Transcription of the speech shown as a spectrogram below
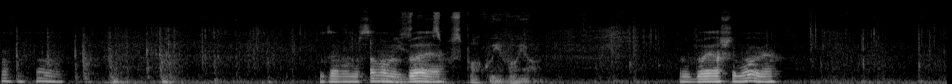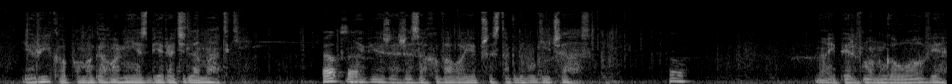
Hmm. Tutaj mamy samą zbroję. znalazł spokój, wuju. Zbroja Shimura. Yuriko pomagała mi je zbierać dla matki. Praca. Nie wierzę, że zachowała je przez tak długi czas. Hmm. Najpierw Mongołowie,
